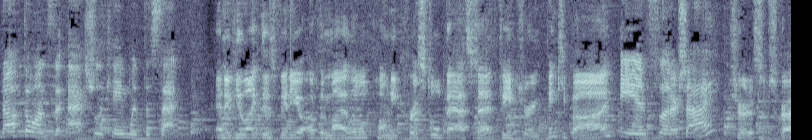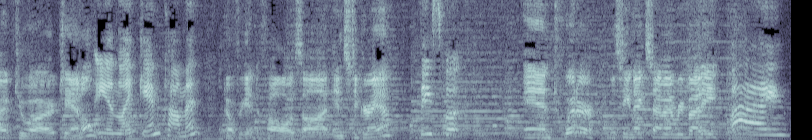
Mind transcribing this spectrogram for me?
Not the ones that actually came with the set. And if you like this video of the My Little Pony Crystal Bath set featuring Pinkie Pie, And Fluttershy. Be sure to subscribe to our channel. And like and comment. Don't forget to follow us on Instagram Facebook. And Twitter. We'll see you next time, everybody. Bye.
